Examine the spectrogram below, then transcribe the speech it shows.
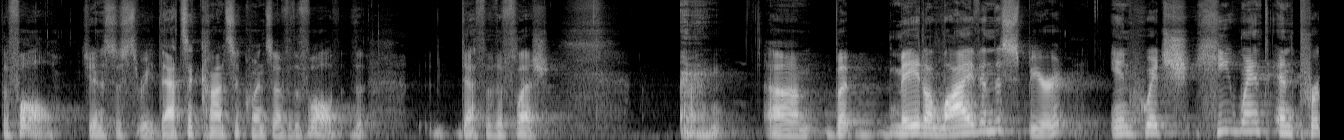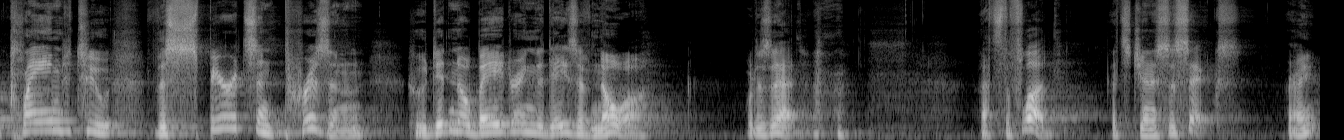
The fall, Genesis 3. That's a consequence of the fall, the death of the flesh. um, but made alive in the spirit, in which he went and proclaimed to the spirits in prison who didn't obey during the days of Noah. What is that? That's the flood. That's Genesis 6, right?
